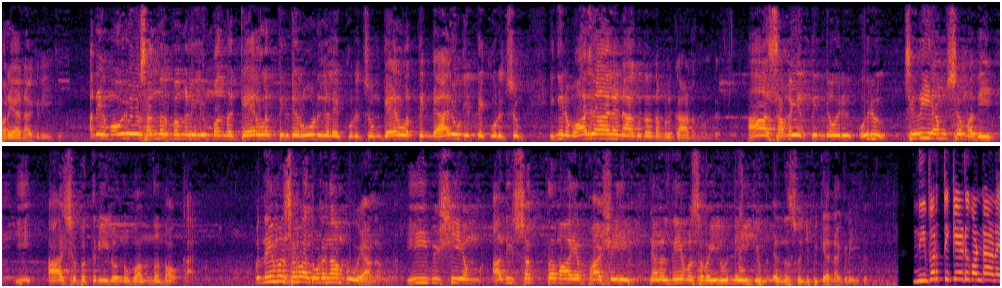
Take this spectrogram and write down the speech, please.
പറയാൻ ആഗ്രഹിക്കുന്നു. അദ്ദേഹം ഓരോ സന്ദർഭങ്ങളിലും വന്ന് കേരളത്തിന്റെ റോഡുകളെക്കുറിച്ചും കേരളത്തിന്റെ ആരോഗ്യത്തെക്കുറിച്ചും ഇങ്ങനെ വാചാലനാകുന്നത് നമ്മൾ കാണുന്നുണ്ട്. ആ സമയത്തിന്റെ ഒരു ഒരു ചെറിയ അംശം മതി ഈ ആശുപത്രിയിൽ ഒന്ന് വന്ന് നോക്കാൻ. ഇപ്പൊ നിയമസഭ തുടങ്ങാൻ പോവുകയാണ്. ഈ വിഷയം അതിശക്തമായ ഭാഷയിൽ ഞങ്ങൾ നിയമസഭയിൽ ഉന്നയിക്കും എന്ന് സൂചിപ്പിക്കാൻ ആഗ്രഹിക്കുന്നു. നിവർത്തിക്കേടുകൊണ്ടാണ്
